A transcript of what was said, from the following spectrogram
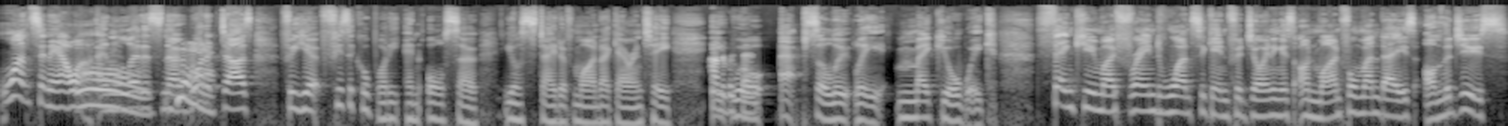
once an hour and let us know what it does for your physical body and also your state of mind. I guarantee it 100%. will absolutely make your week. Thank you, my friend, once again for joining us on Mindful Mondays on the Juice.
